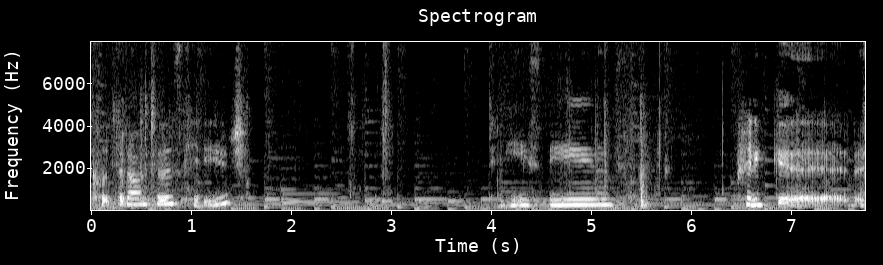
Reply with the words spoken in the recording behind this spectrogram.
clip it onto his cage. And he seems pretty good.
